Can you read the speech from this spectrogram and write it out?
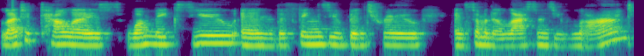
let you tell us what makes you and the things you've been through and some of the lessons you've learned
